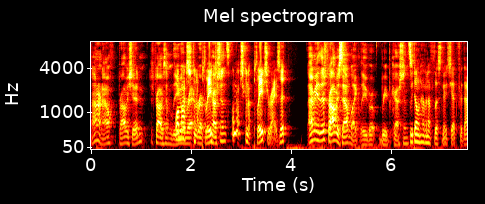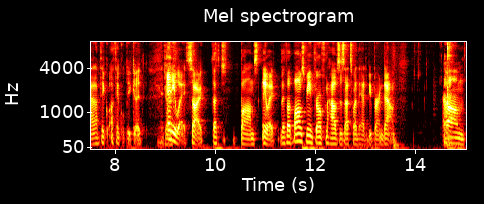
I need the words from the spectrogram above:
I don't know. Probably shouldn't. There's probably some Well, legal I'm re- repercussions. I'm not just gonna plagiarize it. I mean, there's probably some like legal repercussions. We don't have enough listeners yet for that. I think I think we'll be good. Anyway, sorry, that's just bombs. Anyway, they thought bombs being thrown from the houses. That's why they had to be burned down. Um,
